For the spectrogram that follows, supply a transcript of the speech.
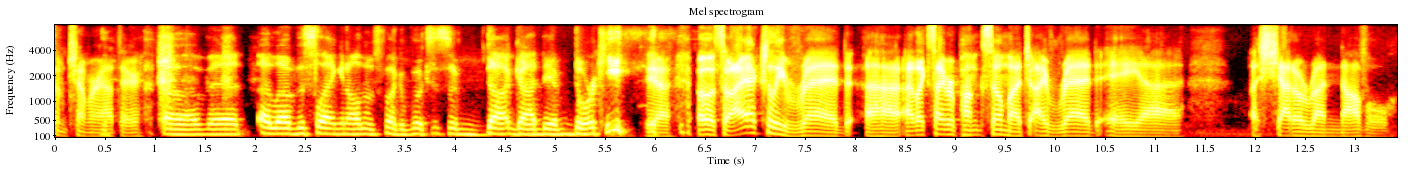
some chummer out there. Oh man, I love the slang in all those fucking books. It's so goddamn dorky. yeah. Oh, so I actually read. Uh, I like cyberpunk so much. I read a uh, a Shadowrun novel.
